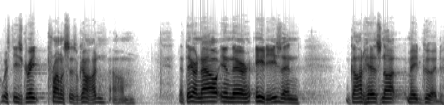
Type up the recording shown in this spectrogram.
with these great promises of God, um, that they are now in their 80s and God has not made good.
